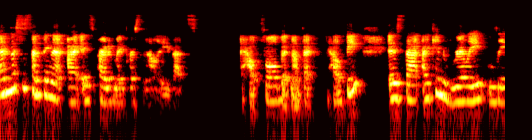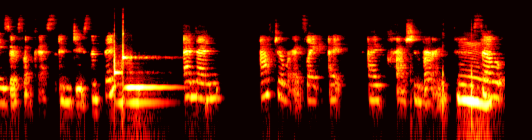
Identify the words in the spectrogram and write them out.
And this is something that I, is part of my personality that's helpful but not that healthy is that I can really laser focus and do something. And then afterwards, like I I crash and burn. Mm. So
